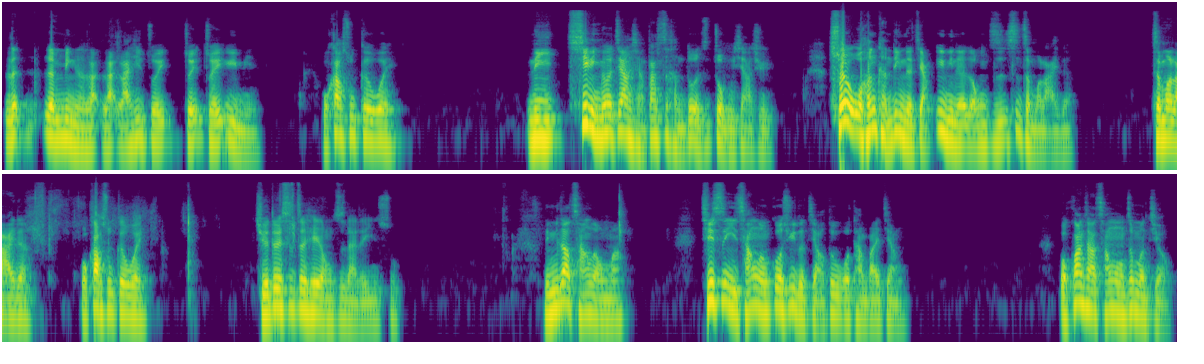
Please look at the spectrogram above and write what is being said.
认认命了，来来来去追追追域名。我告诉各位，你心里面会这样想，但是很多人是做不下去。所以我很肯定的讲，域名的融资是怎么来的？怎么来的？我告诉各位，绝对是这些融资来的因素。你们知道长隆吗？其实以长隆过去的角度，我坦白讲，我观察长隆这么久，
